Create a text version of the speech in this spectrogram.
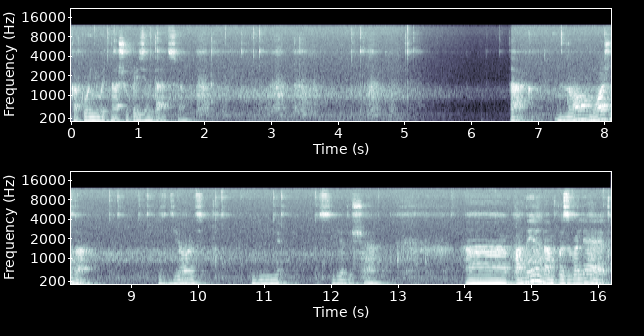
какую-нибудь нашу презентацию. Так, но можно сделать и следующее. А, панель нам позволяет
